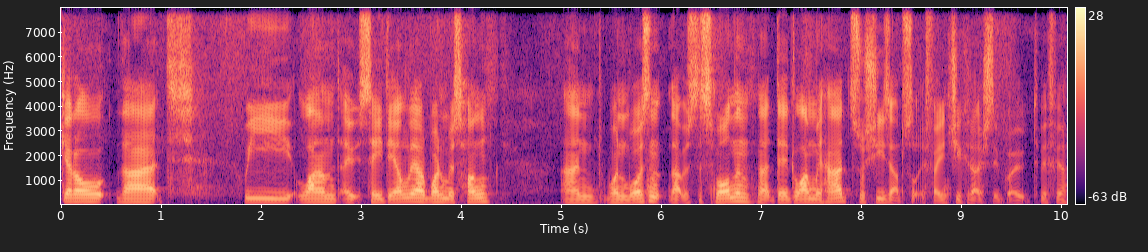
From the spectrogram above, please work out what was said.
Girl that we lambed outside earlier, one was hung and one wasn't. That was this morning, that dead lamb we had. So she's absolutely fine. She could actually go out, to be fair.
